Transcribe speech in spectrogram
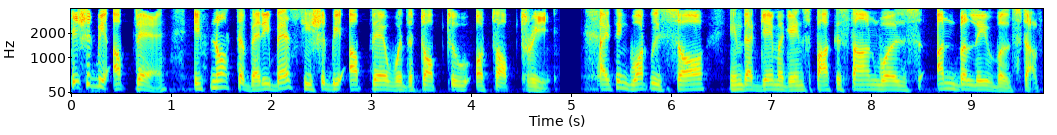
he should be up there. If not the very best, he should be up there with the top two or top three. I think what we saw in that game against Pakistan was unbelievable stuff.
